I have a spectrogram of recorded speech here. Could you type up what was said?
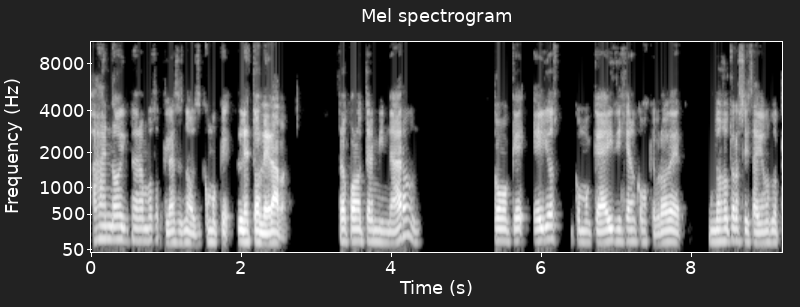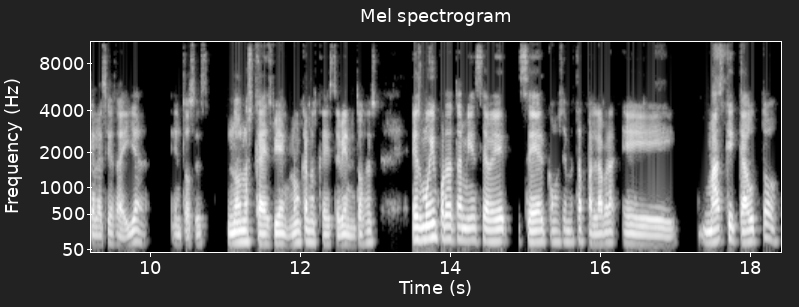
ah, no, ignoramos haces, no, es como que le toleraban. Pero cuando terminaron, como que ellos, como que ahí dijeron como que, brother, nosotros sí sabíamos lo que le hacías a ella, entonces no nos caes bien, nunca nos caíste bien. Entonces, es muy importante también saber ser, ¿cómo se llama esta palabra? Eh, más que cauto,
